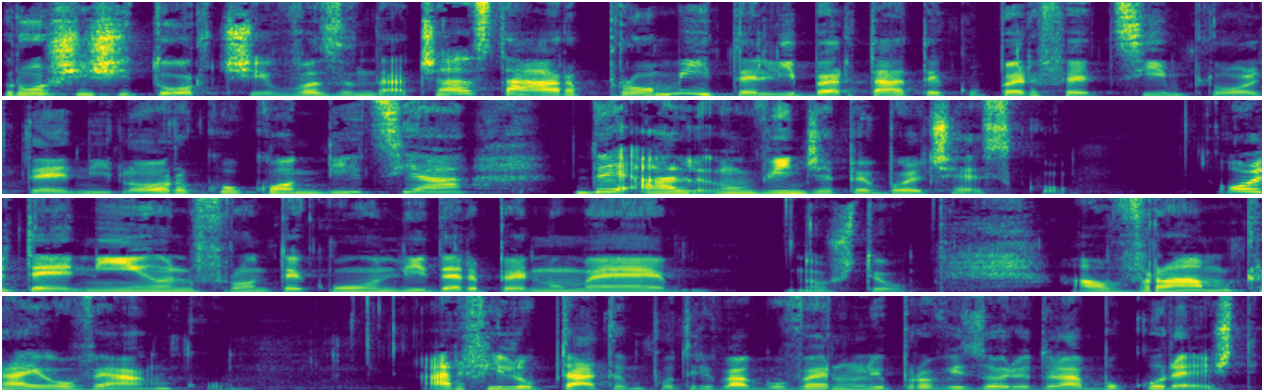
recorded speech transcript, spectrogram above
Rușii și turcii, văzând aceasta, ar promite libertate cu perfect simplu oltenilor, cu condiția de a-l învinge pe Bălcescu. Oltenii, în frunte cu un lider pe nume, nu știu, Avram Craioveancu, ar fi luptat împotriva guvernului provizoriu de la București,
